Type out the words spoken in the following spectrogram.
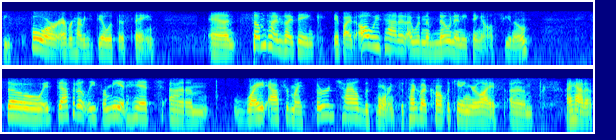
before ever having to deal with this thing. And sometimes I think if I'd always had it, I wouldn't have known anything else, you know. So it definitely, for me, it hit um, right after my third child was born. So talk about complicating your life. Um, I had a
